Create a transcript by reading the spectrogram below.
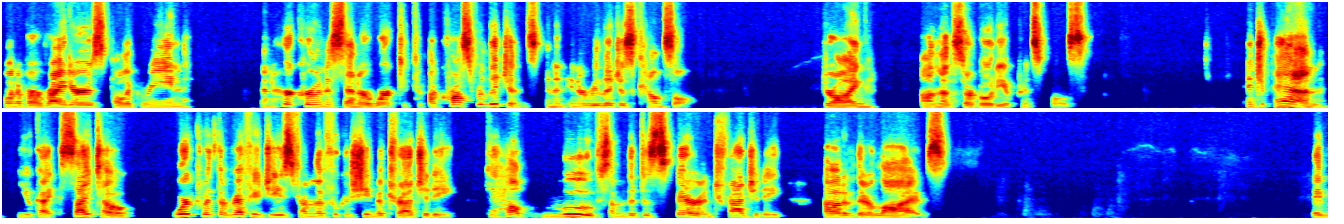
one of our writers, Paula Green, and her Karuna Center worked across religions in an interreligious council, drawing on the Sarvodaya principles. In Japan, Yukai Saito worked with the refugees from the Fukushima tragedy to help move some of the despair and tragedy out of their lives. They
